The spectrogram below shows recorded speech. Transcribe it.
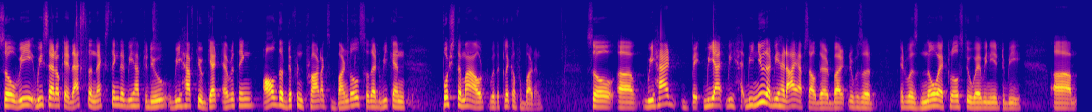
so we, we said, OK, that's the next thing that we have to do. We have to get everything, all the different products bundled so that we can push them out with a click of a button. So uh, we had we, we, we knew that we had iApps out there, but it was a it was nowhere close to where we needed to be. Um,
